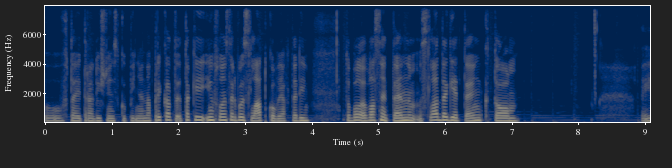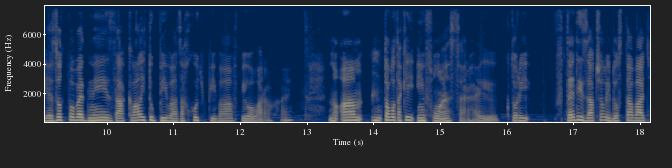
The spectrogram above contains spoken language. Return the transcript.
v tej tradičnej skupine. Napríklad taký influencer bol Sladkovia. Vtedy to bol vlastne ten, Sladek je ten, kto je zodpovedný za kvalitu piva, za chuť piva v pivovaroch. Hej. No a to bol taký influencer, hej, ktorý vtedy začali dostávať e,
